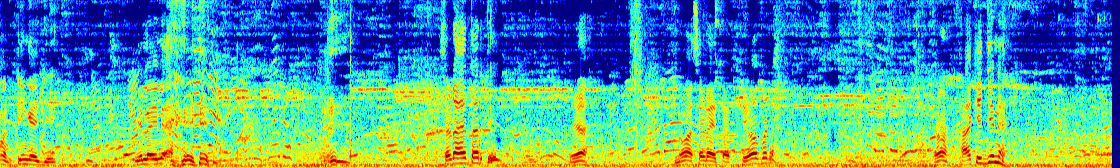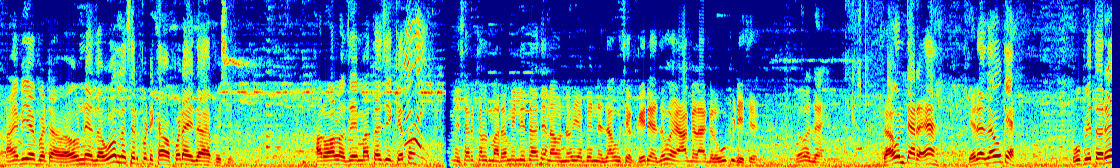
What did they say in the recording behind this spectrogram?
મને ટીંગાઈ જઈ એલા એલા. ચડાય તારથી હે? નવા ચડાય તારથી હો બેટા. હા, થાકી જ ને? હા, બે બેટા, હવે જાવ હો, લસરપટ્ટી ખાવા પડાઈ જાય પછી. સારું હાલો, જય માતાજી કહેતો અમે સર્કલમાં રમી લીધા છે ને, હવે નવિયા બેનને જવું છે. ઘરે જવાય આગળ આગળ ઉપડી છે. જવા જાય. જાવું ને ત્યારે, હે? ઘરે જવું કે? ઊભી તો રે.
